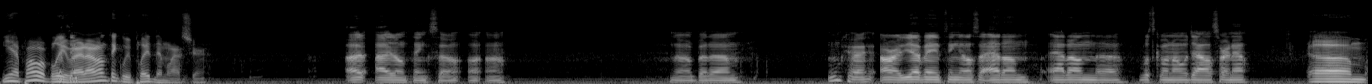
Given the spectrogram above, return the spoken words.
Yeah, probably I right. I don't think we played them last year. I I don't think so. Uh uh No, but um. Okay. All right. Do You have anything else to add on? Add on uh, what's going on with Dallas right now? Um,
